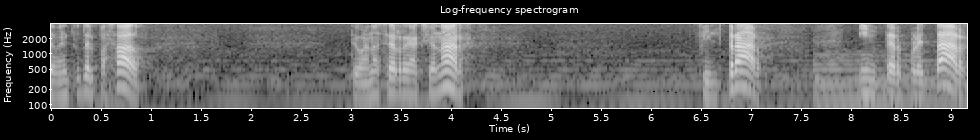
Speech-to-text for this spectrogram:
Eventos del pasado. Te van a hacer reaccionar, filtrar, interpretar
